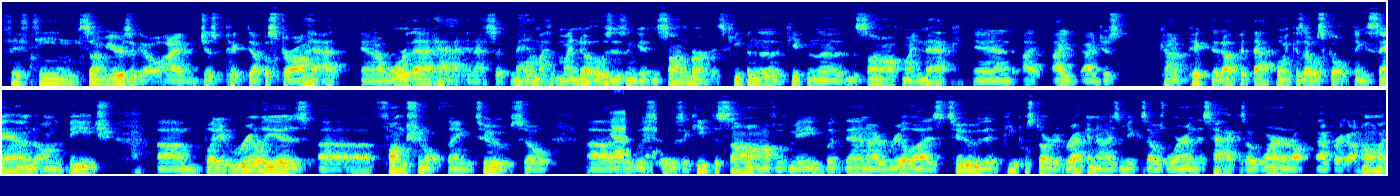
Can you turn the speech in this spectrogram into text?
15 some years ago. I just picked up a straw hat and I wore that hat, and I said, man, my, my nose isn't getting sunburned. It's keeping the keeping the, the sun off my neck. And I I, I just kind of picked it up at that point because I was sculpting sand on the beach. Um, but it really is a functional thing too. So uh, yeah. it was it was to keep the sun off of me. But then I realized too that people started recognizing me because I was wearing this hat because I was wearing it after I got home. I,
